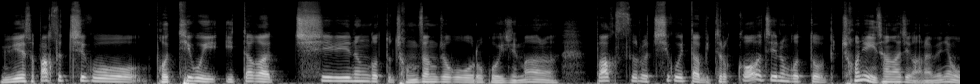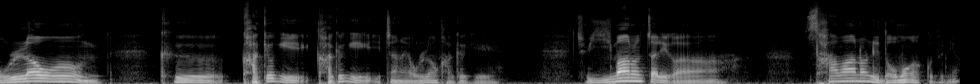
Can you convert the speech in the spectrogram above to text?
위에서 박스 치고 버티고 이, 있다가 치는 것도 정상적으로 보이지만 박스로 치고 있다가 밑으로 꺼지는 것도 전혀 이상하지가 않아요. 왜냐면 올라온 그 가격이 가격이 있잖아요. 올라온 가격이 지금 2만 원짜리가 4만 원이 넘어갔거든요.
